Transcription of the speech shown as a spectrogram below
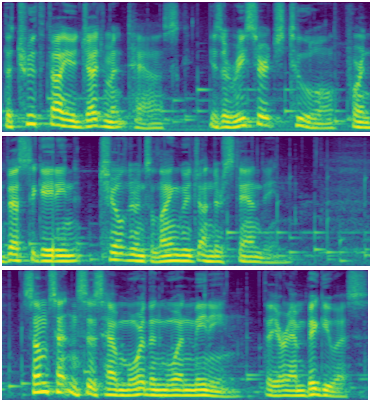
The Truth Value Judgment Task is a research tool for investigating children's language understanding. Some sentences have more than one meaning. They are ambiguous.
